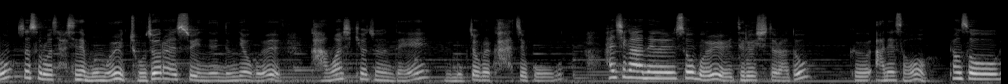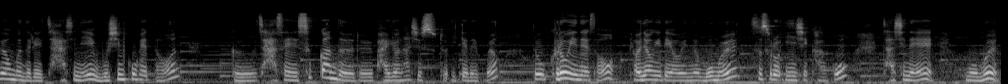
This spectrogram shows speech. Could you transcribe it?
그리고 스스로 자신의 몸을 조절할 수 있는 능력을 강화시켜 주는 데 목적을 가지고 한 시간을 수업을 들으시더라도 그 안에서 평소 회원분들이 자신이 무심코 했던 그 자세의 습관들을 발견하실 수도 있게 되고요. 또 그로 인해서 변형이 되어 있는 몸을 스스로 인식하고 자신의 몸을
